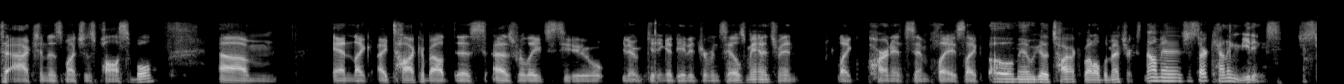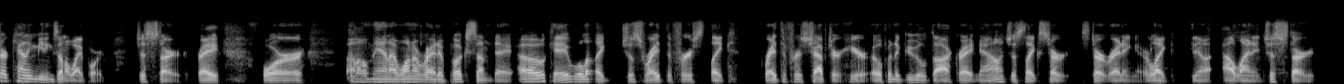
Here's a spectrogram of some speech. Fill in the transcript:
to action as much as possible. Um, and like I talk about this as relates to, you know, getting a data driven sales management like harness in place like oh man we got to talk about all the metrics. No man just start counting meetings. Just start counting meetings on a whiteboard. Just start right? Or oh man i want to write a book someday. Oh okay well like just write the first like write the first chapter here. Open a google doc right now just like start start writing it or like you know outline it just start.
